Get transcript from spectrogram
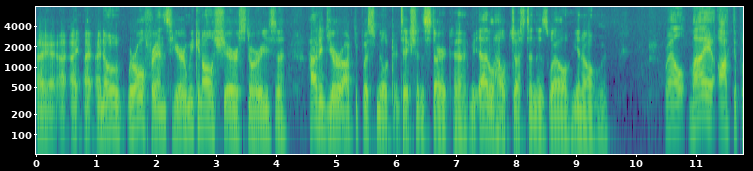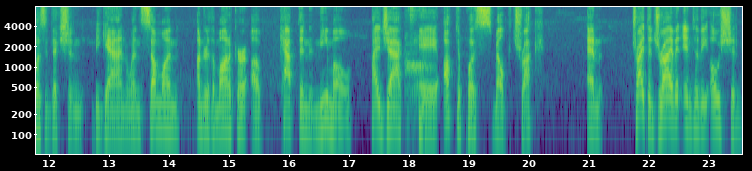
I I I know we're all friends here, and we can all share stories. Uh, how did your octopus milk addiction start? Uh, that'll help Justin as well. You know. Well, my octopus addiction began when someone under the moniker of Captain Nemo hijacked a octopus milk truck and tried to drive it into the ocean,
